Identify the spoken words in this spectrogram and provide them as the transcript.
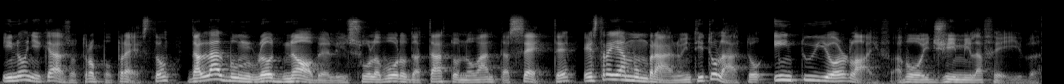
in ogni caso troppo presto, dall'album Road Novel, il suo lavoro datato 97, estraiamo un brano intitolato Into Your Life, a voi Jimmy LaFave.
